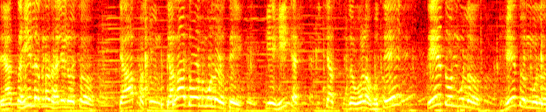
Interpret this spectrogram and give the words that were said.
याचंही लग्न झालेलं होतं. त्यापासून त्याला दोन मुलं होते. तेही त्या तिच्या जवळ होते. ते दोन मुलं हे दोन मुलं.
